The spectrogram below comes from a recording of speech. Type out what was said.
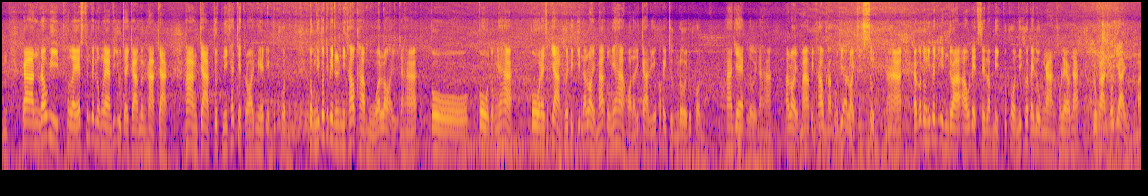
ม การระวีเพลสซึ่งเป็นโรงแรมที่อยู่ใจกลางเมืองห่างจากห่างจากจุดนี้แค่ 700 เมตรเองทุกคน ตรงนี้ก็จะเป็นมีข้าวขาหมูอร่อยนะฮะโกโกตรงนี้ฮะโกอะไรสักอย่างเคยไปกินอร่อยมากตรงนี้ยฮะหอนาฬิกาเลี้ยวเข้าไปถึงเลยทุกคน ห้าแยกเลยนะฮะ อร่อยมากเป็นข้าวขาหมูที่อร่อยที่สุดนะฮะ แล้วก็ตรงนี้เป็นอินดราเอาเล t เซรามิกทุกคนนี่เคยไปโรงงานเขาแล้วนะ โรงงานเขาใหญ่ม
